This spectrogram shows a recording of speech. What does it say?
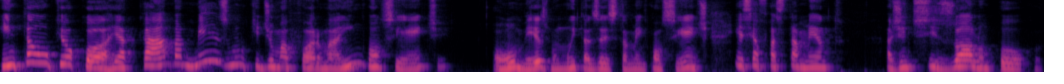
Então, o que ocorre? Acaba, mesmo que de uma forma inconsciente, ou mesmo muitas vezes também consciente, esse afastamento. A gente se isola um pouco,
